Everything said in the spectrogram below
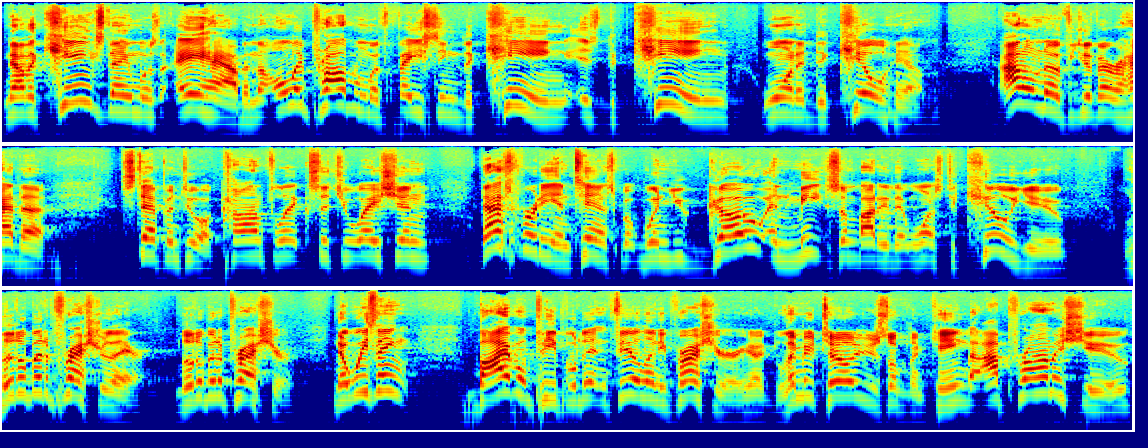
Now, the king's name was Ahab, and the only problem with facing the king is the king wanted to kill him. I don't know if you've ever had to step into a conflict situation. That's pretty intense, but when you go and meet somebody that wants to kill you, a little bit of pressure there, a little bit of pressure. Now, we think Bible people didn't feel any pressure. Like, Let me tell you something, king, but I promise you,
